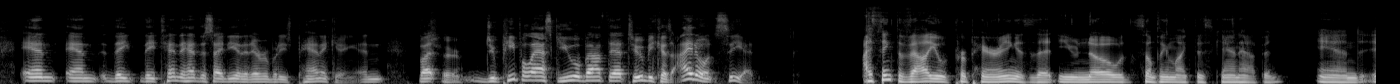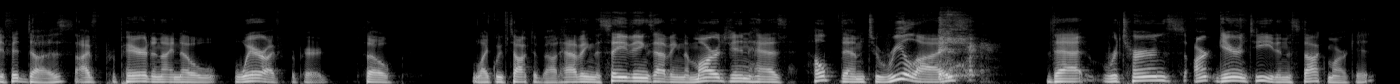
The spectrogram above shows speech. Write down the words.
and and they they tend to have this idea that everybody's panicking. And but Sure. do people ask you about that too? Because I don't see it. I think the value of preparing is that you know something like this can happen. And if it does, I've prepared and I know where I've prepared. So, like we've talked about, having the savings, having the margin has helped them to realize that returns aren't guaranteed in the stock market.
